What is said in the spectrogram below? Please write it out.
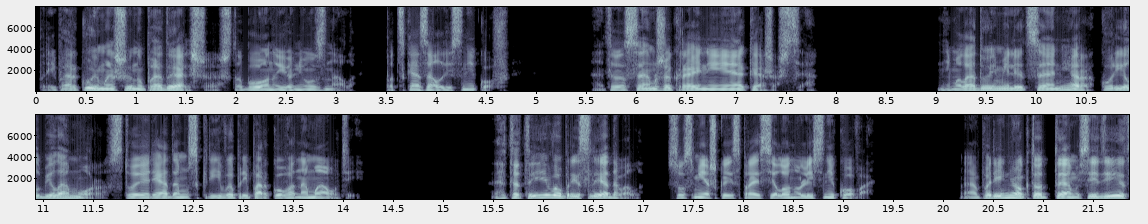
«Припаркуй машину подальше, чтобы он ее не узнал», — подсказал Лесников. «А то сам же крайне и окажешься». Немолодой милиционер курил беломор, стоя рядом с криво припаркованным Ауди. «Это ты его преследовал?» — с усмешкой спросил он у Лесникова. «А паренек тот там сидит,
